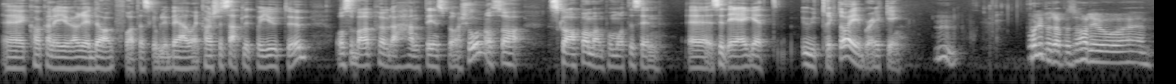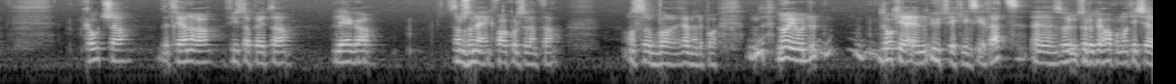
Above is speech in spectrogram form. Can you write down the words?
Eh, hva kan jeg gjøre i dag for at jeg skal bli bedre? Kanskje sett litt på YouTube, og så bare prøvd å hente inspirasjon, og så skaper man på en måte sin, eh, sitt eget uttrykk da i breaking. På Olympiatoppen så har du jo coacher, det er trenere, fysioterapeuter, leger, sånne som meg, fagkonsulenter. Og så bare renner det på. Nå er jo dere en utviklingsidrett, eh, så, så dere har på en måte ikke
